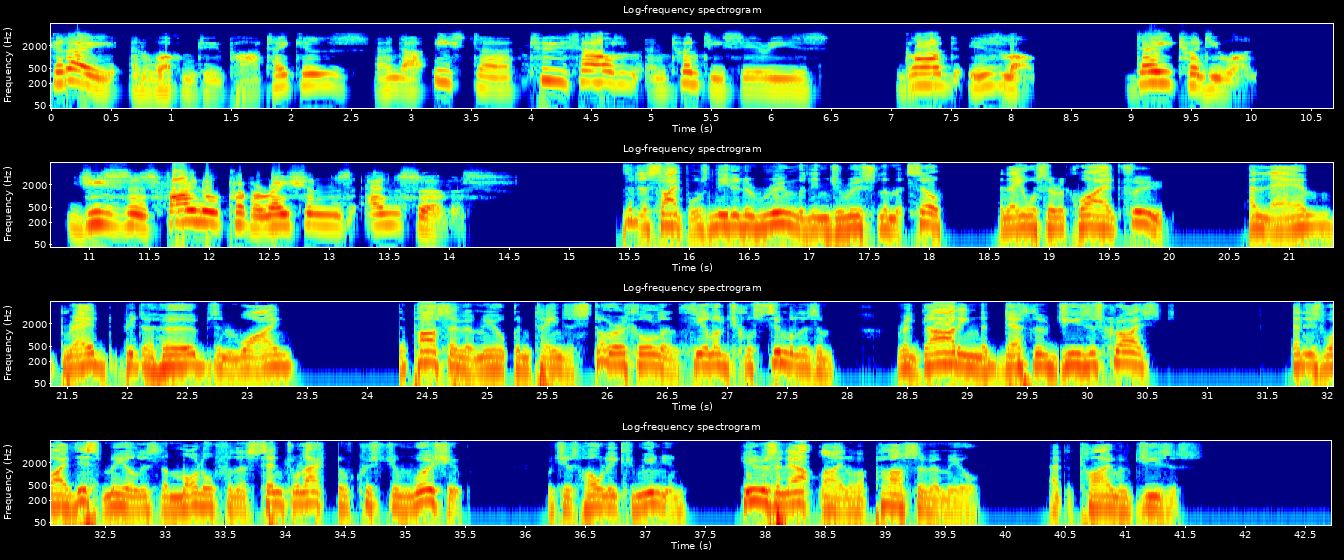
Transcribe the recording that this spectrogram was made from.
G'day and welcome to Partakers and our Easter 2020 series, God is Love. Day 21. Jesus' final preparations and service. The disciples needed a room within Jerusalem itself, and they also required food. A lamb, bread, bitter herbs, and wine. The Passover meal contains historical and theological symbolism regarding the death of Jesus Christ. That is why this meal is the model for the central act of Christian worship, which is Holy Communion. Here is an outline of a Passover meal at the time of Jesus,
